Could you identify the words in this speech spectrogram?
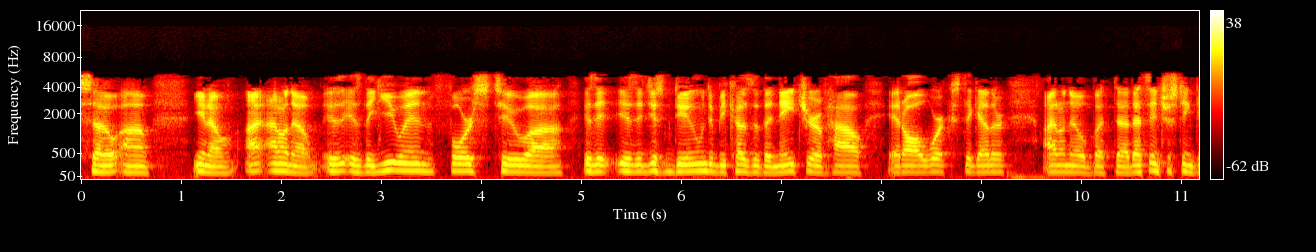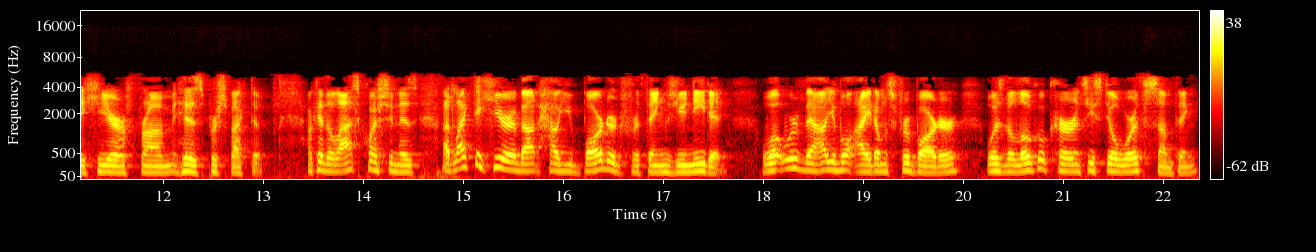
So. Um, you know, I, I don't know. Is, is the UN forced to? Uh, is it is it just doomed because of the nature of how it all works together? I don't know, but uh, that's interesting to hear from his perspective. Okay, the last question is: I'd like to hear about how you bartered for things you needed. What were valuable items for barter? Was the local currency still worth something?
